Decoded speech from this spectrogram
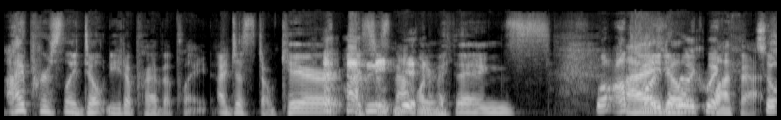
I personally don't need a private plane. I just don't care. It's just not one of my things. Well, I'll pause you really quick. So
